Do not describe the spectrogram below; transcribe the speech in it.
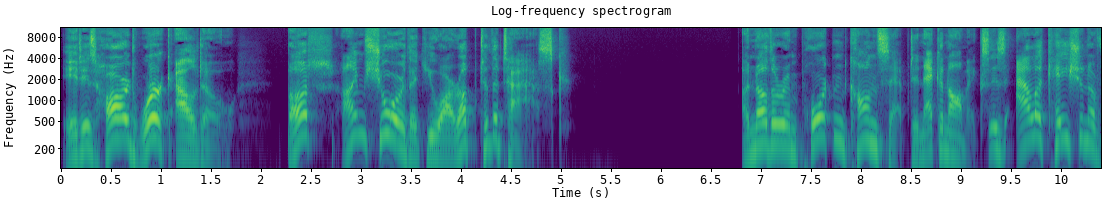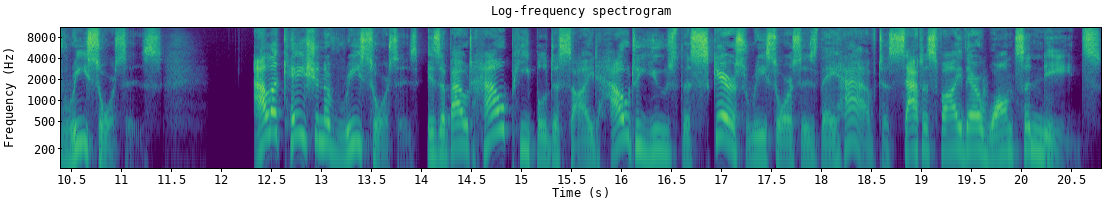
It is hard work, Aldo, but I'm sure that you are up to the task. Another important concept in economics is allocation of resources. Allocation of resources is about how people decide how to use the scarce resources they have to satisfy their wants and needs.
